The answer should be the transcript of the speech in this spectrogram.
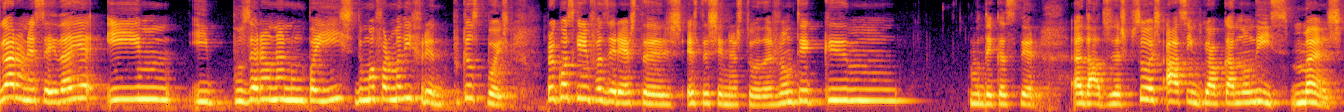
pegaram nessa ideia e, e puseram-na num país de uma forma diferente. Porque eles depois, para conseguirem fazer estas, estas cenas todas, vão ter que. vão ter que aceder a dados das pessoas. Ah, sim, porque há bocado não disse, mas.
